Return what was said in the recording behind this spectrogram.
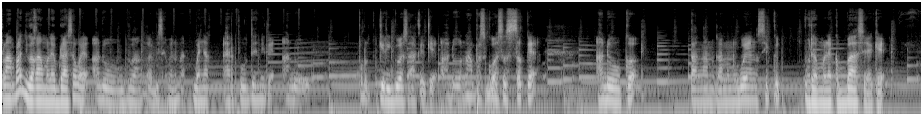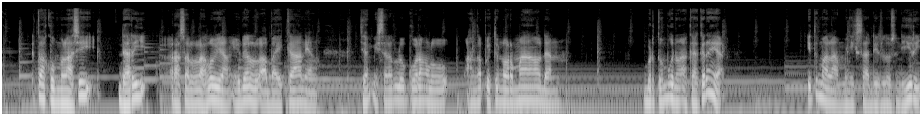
pelan-pelan juga akan mulai berasa kayak aduh gue nggak bisa minum banyak air putih nih kayak aduh perut kiri gue sakit kayak aduh napas gue sesek kayak aduh kok tangan kanan gue yang sikut udah mulai kebas ya kayak itu akumulasi dari rasa lelah lu yang yaudah lu abaikan yang jam istirahat lu kurang lu anggap itu normal dan bertumbuh dengan akhir-akhirnya ya itu malah menyiksa diri lu sendiri.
